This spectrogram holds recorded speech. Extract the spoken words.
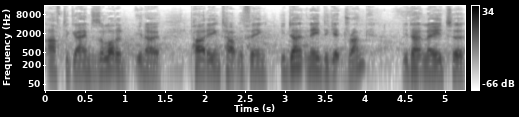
after games, there's a lot of, you know, partying type of thing. You don't need to get drunk." You don't need to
